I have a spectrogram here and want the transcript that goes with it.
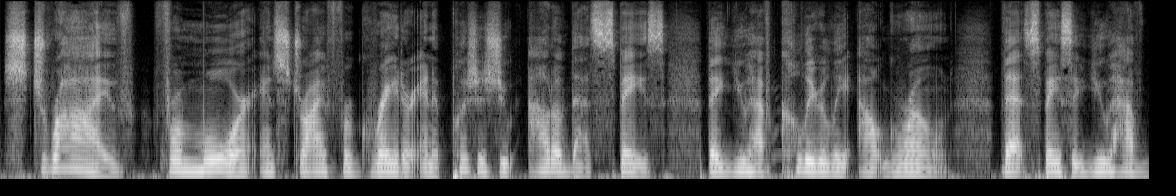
strive for more and strive for greater. And it pushes you out of that space that you have clearly outgrown, that space that you have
